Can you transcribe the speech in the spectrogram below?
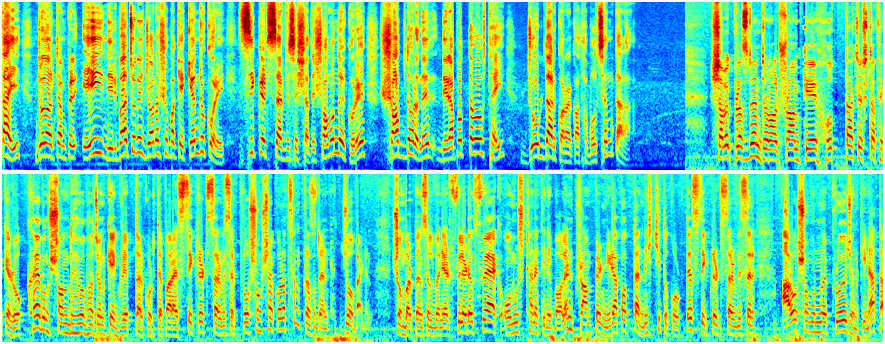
তাই ডোনাল্ড ট্রাম্পের এই নির্বাচনী জনসভাকে কেন্দ্র করে সিক্রেট সার্ভিসের সাথে সমন্বয় করে সব ধরনের নিরাপত্তা ব্যবস্থাই জোরদার করার কথা বলছেন তারা। সাবেক প্রেসিডেন্ট ডোনাল্ড ট্রাম্পকে হত্যা চেষ্টা থেকে রক্ষা এবং সন্দেহভাজনকে গ্রেপ্তার করতে পারায় সিক্রেট সার্ভিসের প্রশংসা করেছেন প্রেসিডেন্ট জো বাইডেন। সোমবার পেনসিলভেনিয়ার ফিলাডেলফিয়া এক অনুষ্ঠানে তিনি বলেন, ট্রাম্পের নিরাপত্তা নিশ্চিত করতে সিক্রেট সার্ভিসের আরও সমন্বয় প্রয়োজন কিনা তা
